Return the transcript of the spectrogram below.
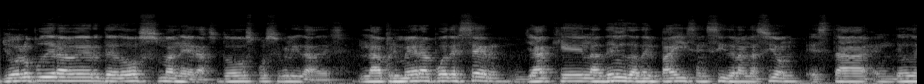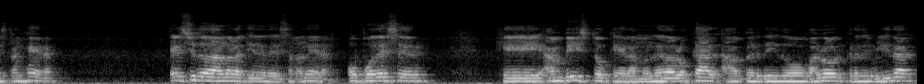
Yo lo pudiera ver de dos maneras, dos posibilidades. La primera puede ser, ya que la deuda del país en sí, de la nación, está en deuda extranjera, el ciudadano la tiene de esa manera. O puede ser que han visto que la moneda local ha perdido valor, credibilidad,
